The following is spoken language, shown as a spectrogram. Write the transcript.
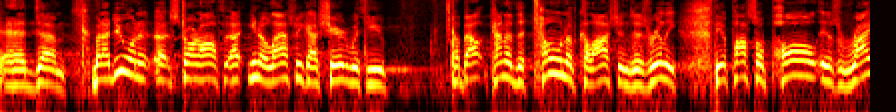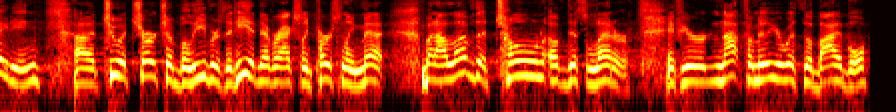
And um, but I do want to uh, start off. Uh, you know, last week I shared with you about kind of the tone of Colossians is really the apostle Paul is writing uh, to a church of believers that he had never actually personally met. But I love the tone of this letter. If you're not familiar with the Bible,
